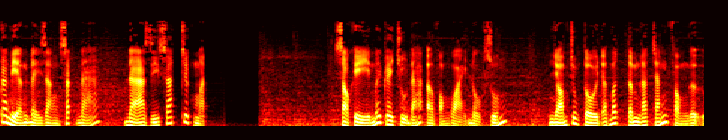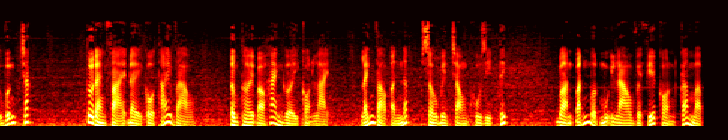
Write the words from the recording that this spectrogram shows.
Cái miệng đầy răng sắc đá đã dí sát trước mặt. Sau khi mấy cây trụ đá ở vòng ngoài đổ xuống, nhóm chúng tôi đã mất tấm lá chắn phòng ngự vững chắc Tôi đành phải đẩy cổ thái vào, Đồng thời bảo hai người còn lại Lánh vào ẩn nấp sâu bên trong khu di tích, Đoàn bắn một mũi lao về phía con cá mập.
